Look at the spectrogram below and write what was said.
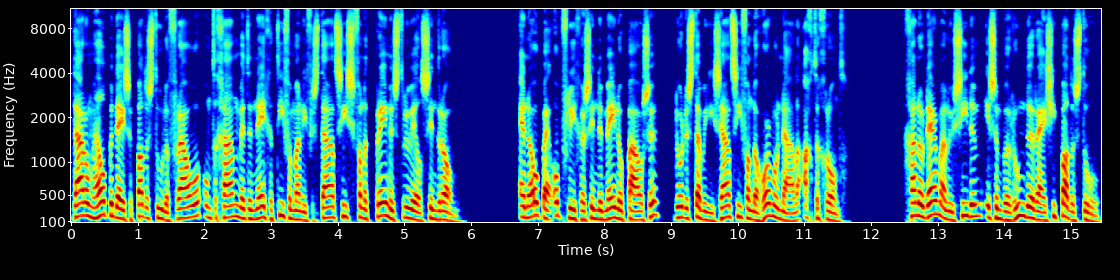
Daarom helpen deze paddenstoelen vrouwen om te gaan met de negatieve manifestaties van het premenstrueel syndroom. En ook bij opvliegers in de menopauze door de stabilisatie van de hormonale achtergrond. Ganoderma lucidum is een beroemde reishi-paddenstoel.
